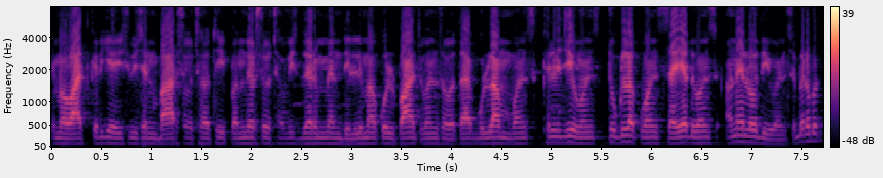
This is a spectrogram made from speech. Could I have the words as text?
એમાં વાત કરીએ ઈસવીસન બારસો છ થી પંદરસો છવ્વીસ દરમિયાન દિલ્હીમાં કુલ પાંચ વંશો હતા. ગુલામ વંશ, ખિલજી વંશ, તુગલક વંશ, સૈયદ વંશ અને લોધી વંશ, બરાબર?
